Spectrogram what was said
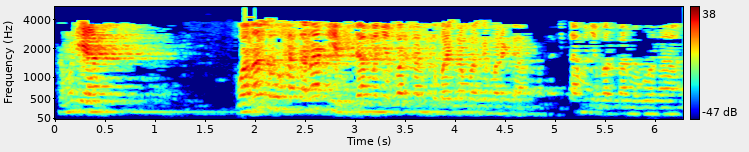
Kemudian wanasru hasanatim dan menyebarkan kebaikan bagi mereka. Kita menyebarkan bagaimana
